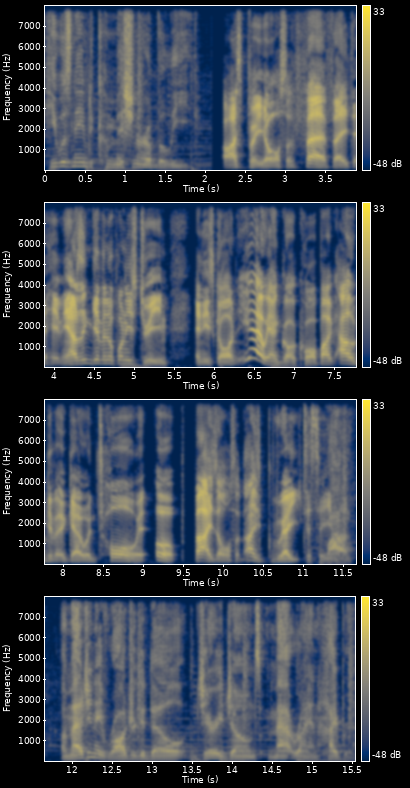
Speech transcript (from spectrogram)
he was named commissioner of the league. Oh, that's pretty awesome. Fair play to him. He hasn't given up on his dream and he's gone, yeah, we ain't got a quarterback. I'll give it a go and tore it up. That is awesome. That is great to see, wow. man. Imagine a Roger Goodell, Jerry Jones, Matt Ryan hybrid.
